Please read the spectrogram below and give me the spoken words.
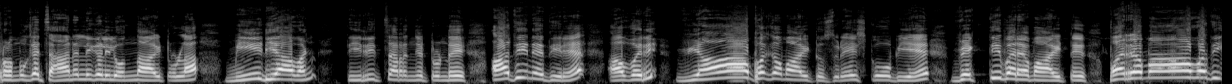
പ്രമുഖ ചാനലുകളിൽ ഒന്നായിട്ടുള്ള മീഡിയ വൺ തിരിച്ചറിഞ്ഞിട്ടുണ്ട്. അതിനെതിരെ അവർ വ്യാപകമായിട്ട് സുരേഷ് ഗോപിയെ വ്യക്തിപരമായിട്ട് പരമാവധി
